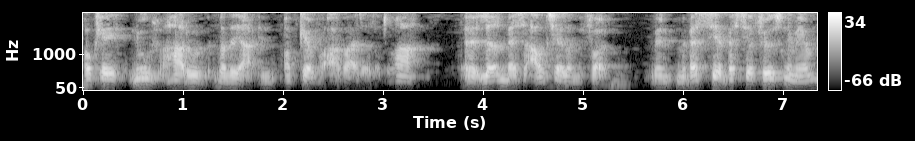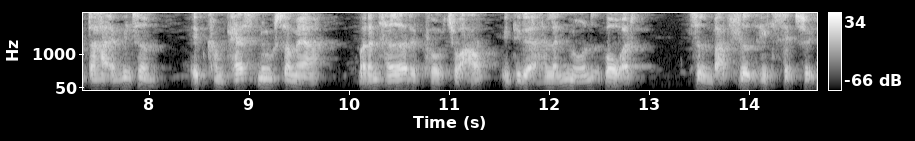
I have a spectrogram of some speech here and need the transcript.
okay, nu har du, hvad ved jeg, en opgave på arbejdet, eller du har øh, lavet en masse aftaler med folk. Men, men hvad, siger, hvad siger følelsen i maven? Der har jeg hele tiden et kompas nu, som er, hvordan havde jeg det på Toau i de der halvanden måned, hvor at tiden bare flød helt sindssygt.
